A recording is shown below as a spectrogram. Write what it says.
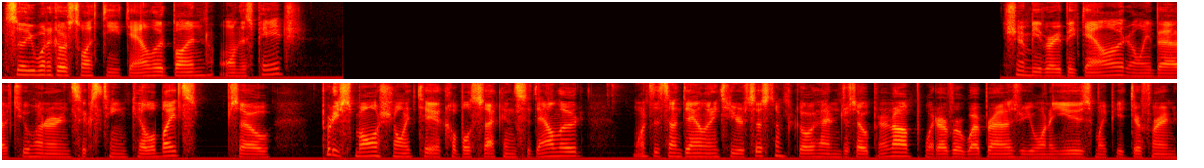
So you want to go select the download button on this page. Shouldn't be a very big download, only about 216 kilobytes. So pretty small, should only take a couple seconds to download. Once it's done downloading to your system, go ahead and just open it up. Whatever web browser you want to use might be a different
